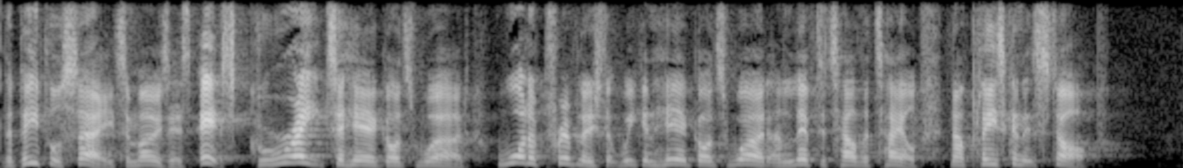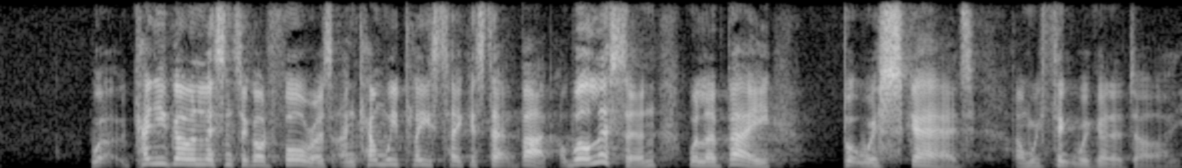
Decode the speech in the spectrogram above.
The people say to Moses, It's great to hear God's word. What a privilege that we can hear God's word and live to tell the tale. Now, please, can it stop? Can you go and listen to God for us? And can we please take a step back? We'll listen, we'll obey, but we're scared and we think we're going to die.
